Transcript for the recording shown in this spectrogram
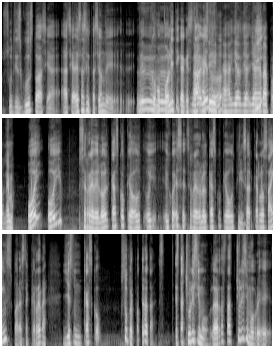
su disgusto hacia, hacia esa situación de, de- como Eh, política que se estaba ah, viendo. sí, ¿no? ah, ya, ya, ya Y- era problema. Hoy, hoy se reveló el casco que va a hoy, el jueves se reveló el casco que va a utilizar Carlos Sainz para esta carrera. Y es un casco súper patriota. Es- Está chulísimo, la verdad está chulísimo, porque eh,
